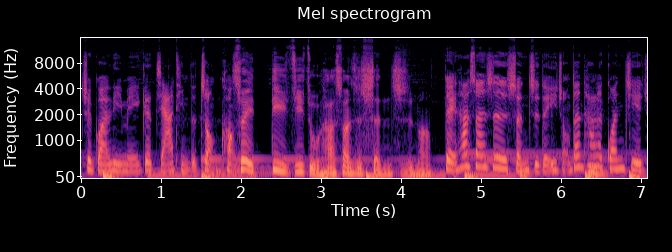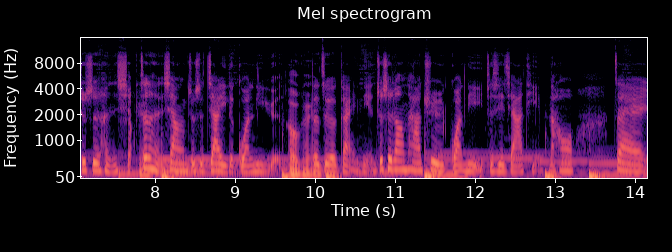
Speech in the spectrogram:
去管理每一个家庭的状况。所以。地基主他算是神职吗？对，他算是神职的一种，但他的官阶就是很小，嗯、真的很像就是家里的管理员，OK 的这个概念就是让他去管理这些家庭，然后在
